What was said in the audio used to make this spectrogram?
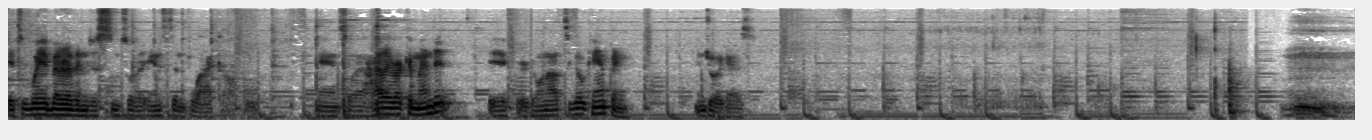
it's way better than just some sort of instant black coffee. And so I highly recommend it if you're going out to go camping. Enjoy, guys. Mmm.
